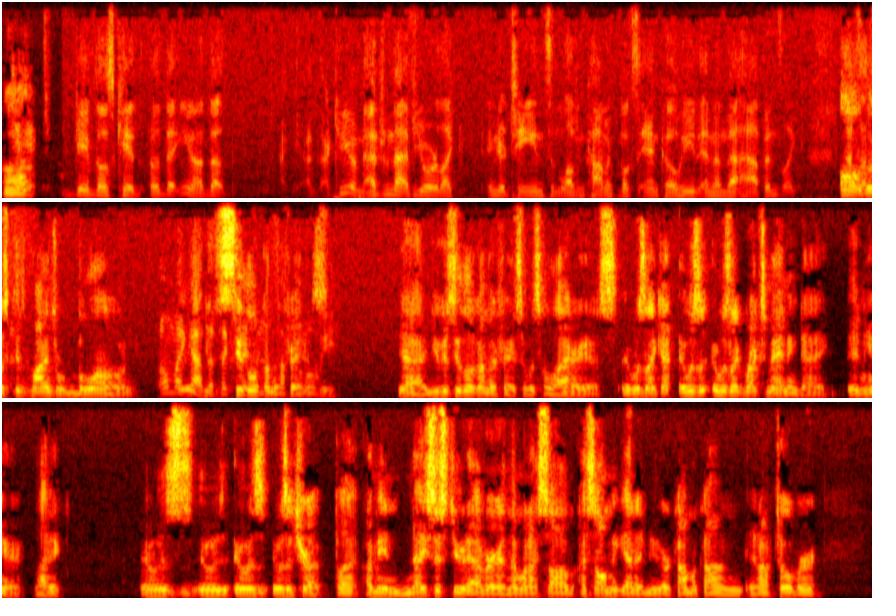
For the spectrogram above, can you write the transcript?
Uh, Gave those kids uh, that you know that. I- I- Can you imagine that if you were like in your teens and loving comic books and Coheed, and then that happens? Like, oh, a- those kids' minds were blown. oh my god, you that's like see the look on their face. movie. Yeah, you could see the look on their face. It was hilarious. It was like a, it was it was like Rex Manning Day in here. Like it was it was it was it was a trip. But I mean, nicest dude ever. And then when I saw him, I saw him again at New York Comic Con in October.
